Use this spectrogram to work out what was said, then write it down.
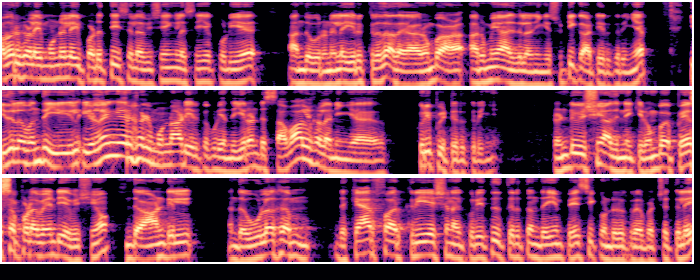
அவர்களை முன்னிலைப்படுத்தி சில விஷயங்களை செய்யக்கூடிய அந்த ஒரு நிலை இருக்கிறது. அதை ரொம்ப அருமையாக இதில் நீங்கள் சுட்டி காட்டியிருக்கிறீங்க இதில் வந்து இளைஞர்கள் முன்னாடி இருக்கக்கூடிய அந்த இரண்டு சவால்களை நீங்கள் குறிப்பிட்டு இருக்கிறீங்க ரெண்டு விஷயம் அது இன்னைக்கு ரொம்ப பேசப்பட வேண்டிய விஷயம். இந்த ஆண்டில் அந்த உலகம் இந்த கேர் ஃபார் கிரியேஷனை குறித்து திருத்தந்தையும் பேசி கொண்டிருக்கிற பட்சத்திலே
